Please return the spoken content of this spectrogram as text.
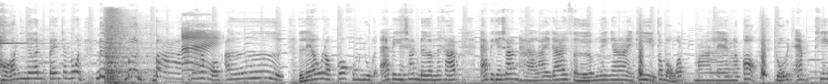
ถอนเงินเป็นจำนวน1 0,000 บาทนะครับผมเออแล้วเราก็คงอยู่กับแอปพลิเคชันเดิมนะครับ แอปพลิเคชันหารายได้เสริมง่าย ๆ ที่ต้องบอกว่ามาแรงแล้วก็ ถือว่าเป็นแอปที่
